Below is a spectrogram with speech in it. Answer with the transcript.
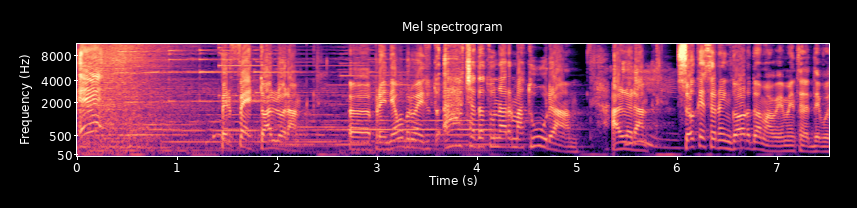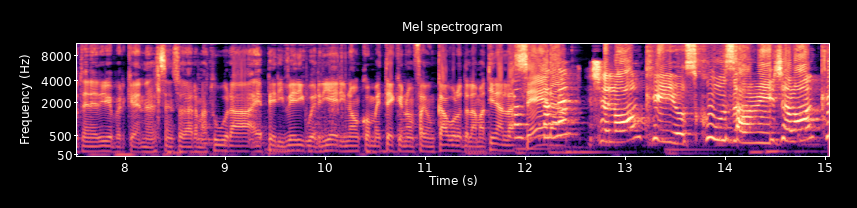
Eh! Perfetto allora Uh, prendiamo prima di tutto. Ah ci ha dato un'armatura. Allora sì. so che sono ingordo ma ovviamente la devo tenere io Perché nel senso l'armatura è per i veri guerrieri Non come te che non fai un cavolo dalla mattina alla sera. Ce l'ho anche io scusami Ce l'ho anche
